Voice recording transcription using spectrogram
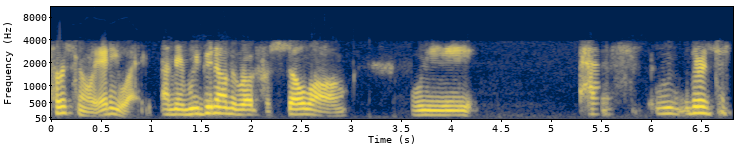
personally anyway. I mean, we've been on the road for so long. We had there's just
